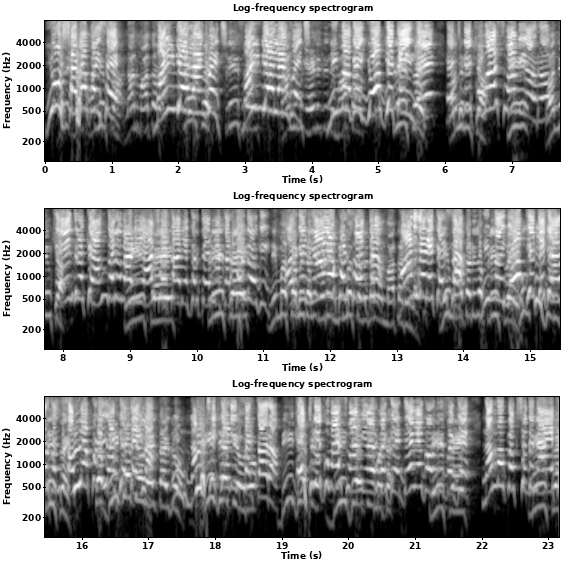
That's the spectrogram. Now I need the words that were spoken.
You ನೋಡಿ, shut up, I ಒಂದ್ say. ನಿಮಿಷ, ಮಾತಾಡ- Mind your language. please, Mind your ನಾನು language. ಹೇಳಿದ್ದೀನಿ, ನಿಮಗೆ ಮಾತಾಡಿ. ಯೋಗ್ಯತೆ Please, ಇದೆ wait. ಎಚ್ ಒಂದು ಡಿ ನಿಮಿಷ. ಕುಮಾರಸ್ವಾಮಿ ಅವರು ಒಂದು ನಿಮಿಷ. ಕೇಂದ್ರಕ್ಕೆ ಅಂಗನವಾಡಿ Please, ಆಶಾ wait. ಹೋಗಿ ನಿಮ್ಮ ಅವ್ರಿಗೆ ಸಂವಿಧಾನ ನ್ಯಾಯ ನೋಡಿ, ನಿಮ್ಮ ಕೊಡ್ಸೋ ಸಂವಿಧಾನ ಅಂತ ಮಾತಾಡಿಲ್ಲ. ಮಾಡಿದ್ದಾರೆ ನೀವು ಮಾತಾಡಿಲ್ಲ. ಅವ್ರು ಹೇಳ್ತಾ ಇದ್ರು. ನಮ್ಮ ಅವರು- ಮತ್ತೆ- ಪಕ್ಷದ ನಾಯಕರ.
